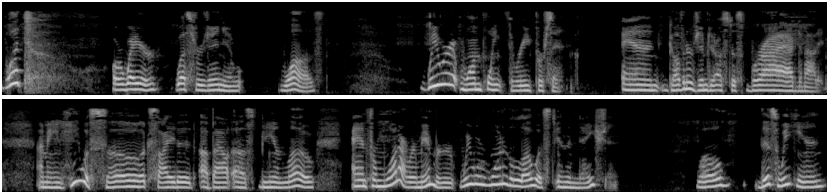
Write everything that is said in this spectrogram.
what or where West Virginia was, we were at 1.3%. And Governor Jim Justice bragged about it. I mean, he was so excited about us being low. And from what I remember, we were one of the lowest in the nation. Well, this weekend,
